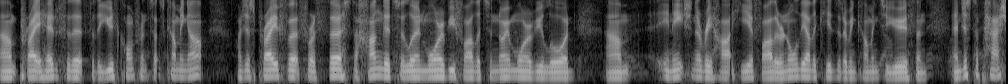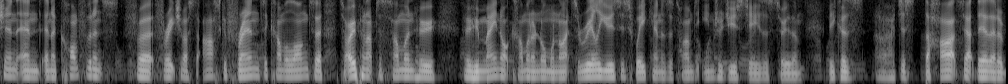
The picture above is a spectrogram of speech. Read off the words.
um, pray ahead for the, for the youth conference that's coming up. I just pray for, for a thirst, a hunger to learn more of you, Father, to know more of you, Lord. Um, in each and every heart here, Father, and all the other kids that have been coming to youth, and, and just a passion and, and a confidence for, for each of us to ask a friend to come along, to, to open up to someone who, who, who may not come on a normal night, to really use this weekend as a time to introduce Jesus to them. Because uh, just the hearts out there that are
